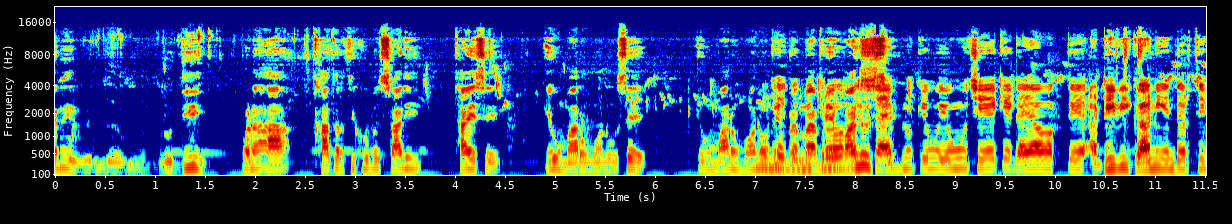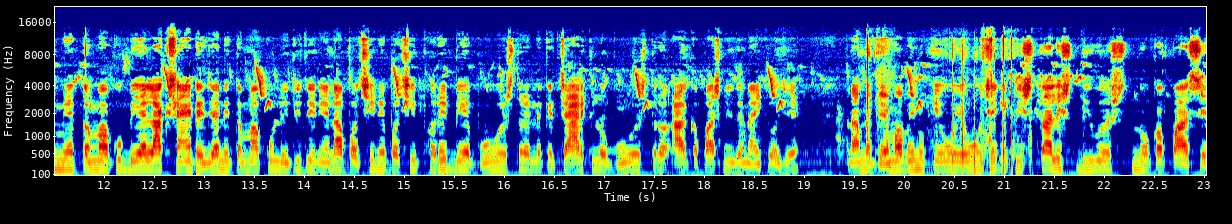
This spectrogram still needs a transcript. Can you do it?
એની વૃદ્ધિ પણ આ ખાતરથી ખૂબ જ સારી થાય છે એવું મારું માનવું છે. એવું મારું માનવું નહીં સાહેબનું કેવું એવું છે કે ગયા વખતે અઢી વીઘાની અંદરથી મેં તમાકુ બે લાખ સાઠ હજારની તમાકુ લીધી હતી ને એના પછી ને પછી ફરી બે ભૂવસ્ત્ર એટલે કે ચાર કિલો ભૂવસ્ત્ર આ કપાસની અંદર નાખ્યો છે. અને અમને ભેમાભાઈનું કેવું એવું છે કે પિસ્તાલીસ દિવસનો કપાસ છે.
